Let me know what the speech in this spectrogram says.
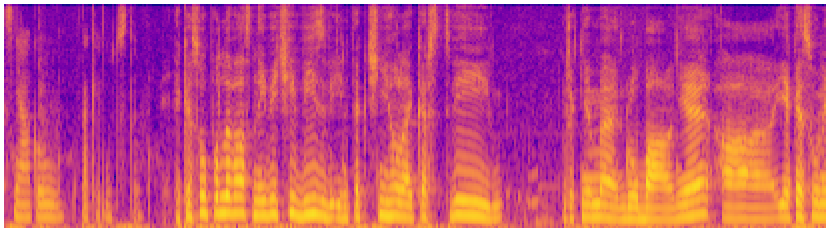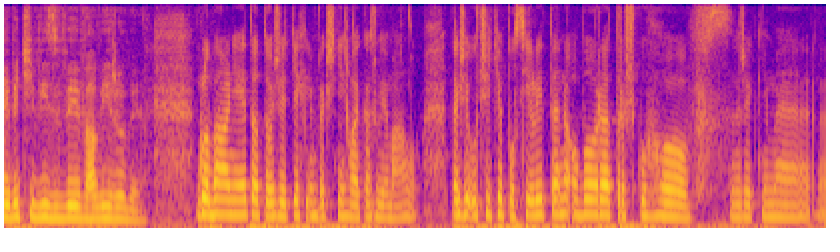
s nějakou taky úctou. Jaké jsou podle vás největší výzvy infekčního lékařství, řekněme, globálně a jaké jsou největší výzvy v Havířově? Globálně je to to, že těch infekčních lékařů je málo. Takže určitě posílit ten obor, trošku ho, řekněme, eh,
